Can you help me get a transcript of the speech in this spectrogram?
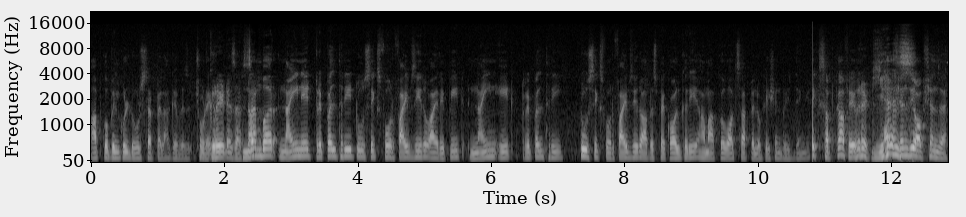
आपको बिल्कुल डोर स्टेप पे लाके विज़िट छोड़ेगा ग्रेट है. Sir- number nine eight triple three two six four five zero I repeat nine eight triple three two six four five zero आप इस पे कॉल करिए हम आपको व्हाट्सएप पे लोकेशन भेज देंगे। एक सबका फेवरेट. ऑप्शंस ही ऑप्शंस है।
